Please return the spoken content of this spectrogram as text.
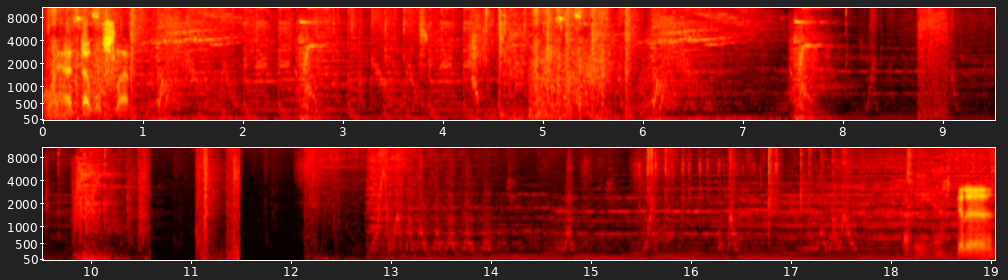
Oh, I had double slap. Got a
